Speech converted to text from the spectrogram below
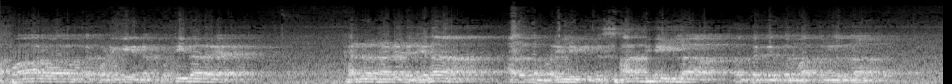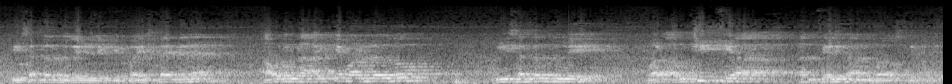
ಅಪಾರವಾದಂಥ ಕೊಡುಗೆಯನ್ನು ಕೊಟ್ಟಿದ್ದಾರೆ. ಕನ್ನಡ ನಾಡಿನ ಜನ ಅದನ್ನು ಮರೀಲಿಕ್ಕೆ ಸಾಧ್ಯ ಇಲ್ಲ ಅಂತಕ್ಕಂಥ ಮಾತುಗಳನ್ನ ಈ ಸಂದರ್ಭದಲ್ಲಿ ಹೇಳಲಿಕ್ಕೆ ಬಯಸ್ತಾ ಇದ್ದೇನೆ. ಅವರನ್ನ ಆಯ್ಕೆ ಮಾಡಿರೋದು ಈ ಸಂದರ್ಭದಲ್ಲಿ ಬಹಳ ಔಚಿತ್ಯ ಅಂತೇಳಿ ನಾನು ಭಾವಿಸ್ತಿದ್ದೇನೆ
